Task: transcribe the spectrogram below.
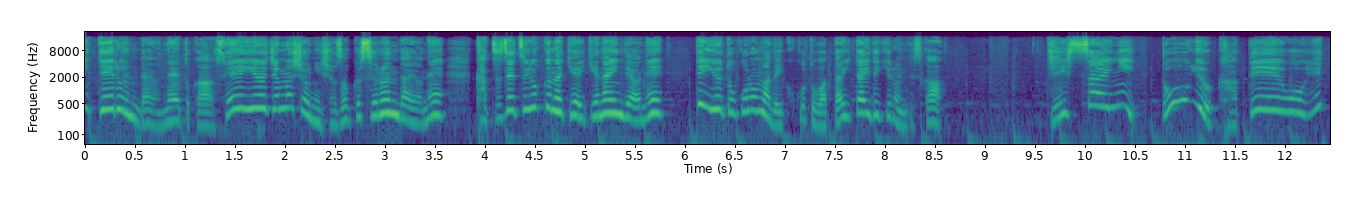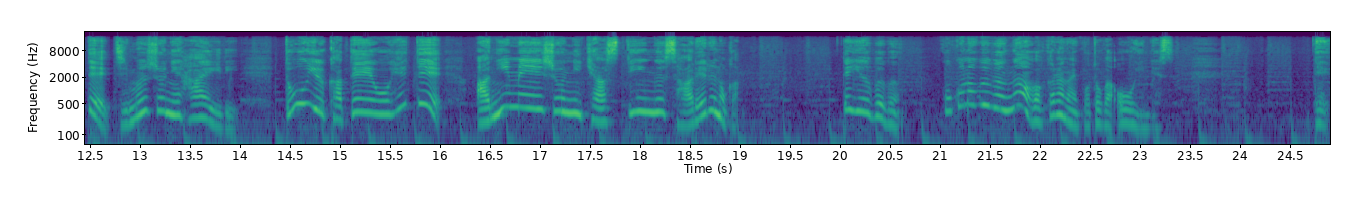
に出るんだよねとか声優事務所に所属するんだよね滑舌良くなきゃいけないんだよねっていうところまで行くことは大体できるんですが実際にどういう過程を経て事務所に入りどういう過程を経てアニメーションにキャスティングされるのかっていう部分。ここの部分がわからないことが多いんです。で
